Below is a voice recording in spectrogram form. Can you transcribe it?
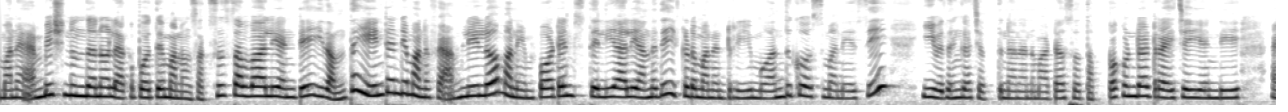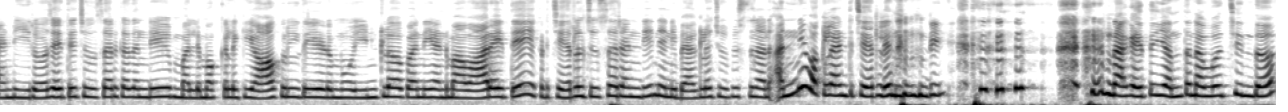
మన అంబిషన్ ఉందనో లేకపోతే మనం సక్సెస్ అవ్వాలి అంటే ఇదంతా ఏంటండి? మన ఫ్యామిలీలో మన ఇంపార్టెన్స్ తెలియాలి అన్నది ఇక్కడ మన డ్రీమ్ అందుకోసం అనేసి ఈ విధంగా చెప్తున్నాను అనమాట సో తప్పకుండా ట్రై చేయండి. అండ్ ఈరోజైతే చూసారు కదండి మళ్ళీ మొక్కలకి ఆకులు తీయడము ఇంట్లో పని అండ్ మా వారైతే ఇక్కడ చీరలు చూసారండి. నేను ఈ బ్యాగ్లో చూపిస్తున్నాను. అన్నీ ఒకలాంటి చీరలేనండి. నాకైతే ఎంత నవ్వొచ్చిందో.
